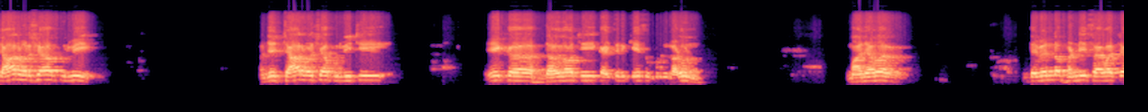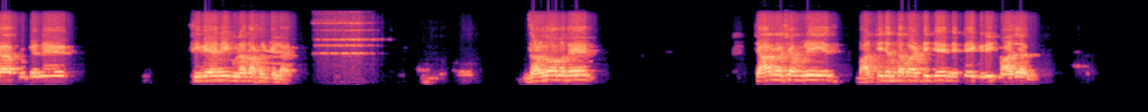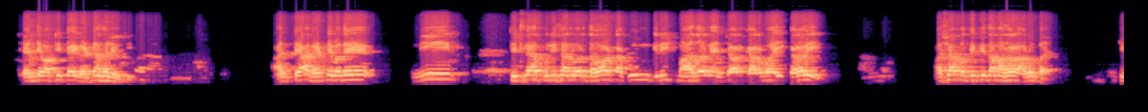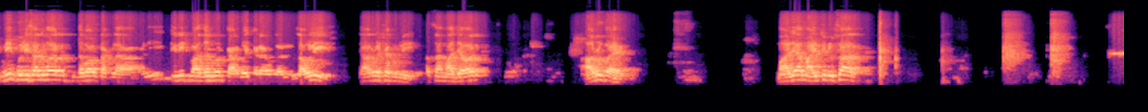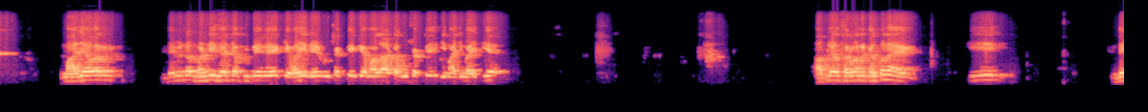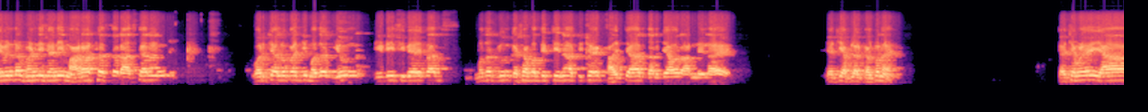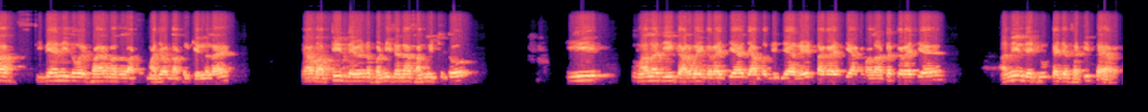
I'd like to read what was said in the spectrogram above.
चार वर्षापूर्वी म्हणजे चार वर्षापूर्वीची एक दळगावची काहीतरी केस उकरून काढून माझ्यावर देवेंद्र फडणवीस साहेबांच्या कृपेने सीबीआयने गुन्हा दाखल केला आहे जळगावमध्ये चार वर्षापूर्वी भारतीय जनता पार्टीचे नेते गिरीश महाजन यांच्या बाबतीत काही घटना झाली होती. आणि त्या घटनेमध्ये मी तिथल्या पोलिसांवर दबाव टाकून गिरीश महाजन यांच्यावर कारवाई करावी अशा पद्धतीचा माझा आरोप आहे. की मी पोलिसांवर दबाव टाकला आणि गिरीश महाजनवर कारवाई करावी लावली चार वर्षापूर्वी असा माझ्यावर आरोप आहे. माझ्या माहितीनुसार माझ्यावर देवेंद्र फडणवीस यांच्या कृपेने केव्हाही रेड होऊ शकते किंवा मला अटक होऊ शकते ही माझी माहिती आहे. आपल्याला सर्वांना कल्पना आहे की देवेंद्र फडणवीस यांनी महाराष्ट्राचं राजकारण वरच्या लोकांची मदत घेऊन ईडी सीबीआयचा मदत घेऊन कशा पद्धतीनं अतिशय खालच्या दर्जावर आणलेला आहे याची आपल्याला कल्पना आहे. त्याच्यामुळे या सीबीआयने जो एफ आय आर माझा माझ्यावर दाखल केलेला आहे त्या बाबतीत देवेंद्र फडणवीस यांना सांगू इच्छितो की तुम्हाला जी कारवाई करायची आहे ज्या पद्धतीच्या रेट टाकायची आहे तुम्हाला अटक करायची आहे अनिल देशमुख त्याच्यासाठी तयार आहे.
